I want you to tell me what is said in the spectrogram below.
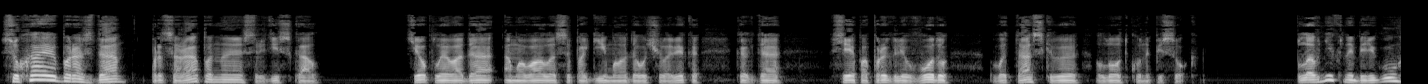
сухая борозда, процарапанная среди скал. Теплая вода омывала сапоги молодого человека, когда все попрыгали в воду, вытаскивая лодку на песок. Плавник на берегу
